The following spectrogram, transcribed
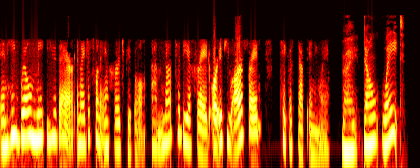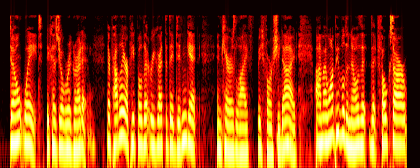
and he will meet you there. And I just want to encourage people um, not to be afraid, or if you are afraid, take a step anyway. Right. Don't wait. Don't wait because you'll regret it. There probably are people that regret that they didn't get in Kara's life before she died. Um, I want people to know that, that folks are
